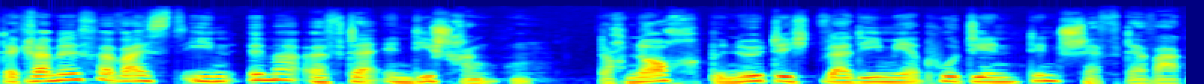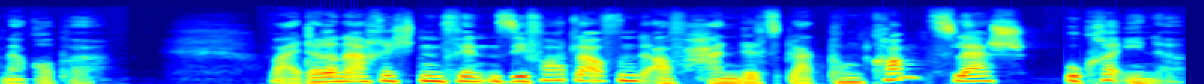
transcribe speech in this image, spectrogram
Der Kreml verweist ihn immer öfter in die Schranken. Doch noch benötigt Wladimir Putin den Chef der Wagner-Gruppe. Weitere Nachrichten finden Sie fortlaufend auf handelsblatt.com/Ukraine.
